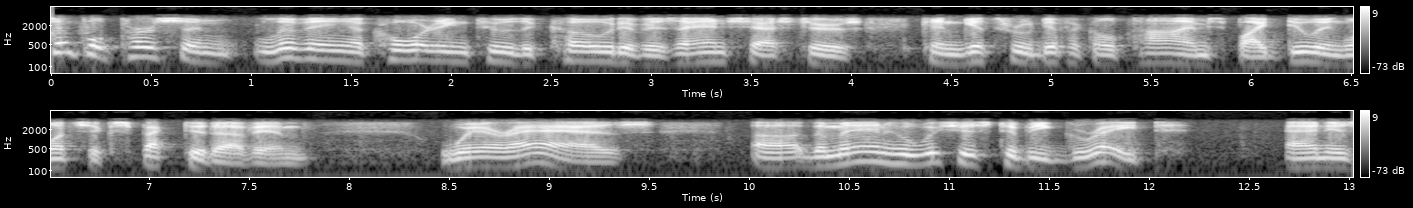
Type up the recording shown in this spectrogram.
simple person living according to the code of his ancestors can get through difficult times by doing what's expected of him, whereas uh, the man who wishes to be great and is,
